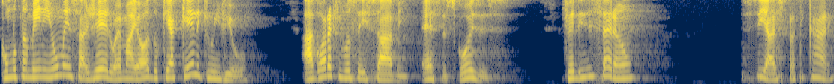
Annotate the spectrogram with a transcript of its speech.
como também nenhum mensageiro é maior do que aquele que o enviou. Agora que vocês sabem essas coisas, felizes serão se as praticarem.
